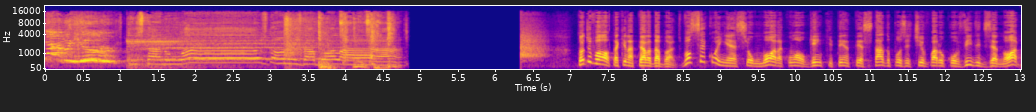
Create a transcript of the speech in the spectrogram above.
Tamo junto! Está no ar, os donos da bola. Tô de volta aqui na tela da Band. Você conhece ou mora com alguém que tenha testado positivo para o Covid-19?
